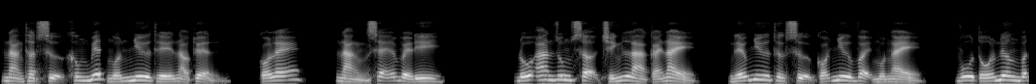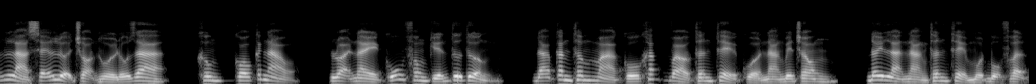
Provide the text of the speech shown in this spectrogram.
nàng thật sự không biết muốn như thế nào tuyển, có lẽ, nàng sẽ về đi. Đỗ An Dung sợ chính là cái này, nếu như thực sự có như vậy một ngày, Vu Tố Nương vẫn là sẽ lựa chọn hồi đỗ ra, không có cách nào, loại này cũ phong kiến tư tưởng, đã căn thâm mà cố khắc vào thân thể của nàng bên trong, đây là nàng thân thể một bộ phận,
